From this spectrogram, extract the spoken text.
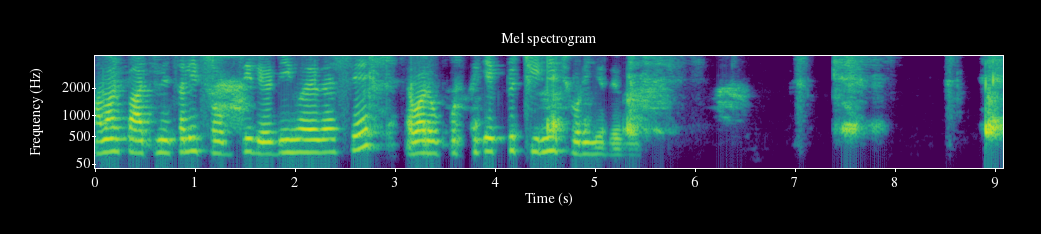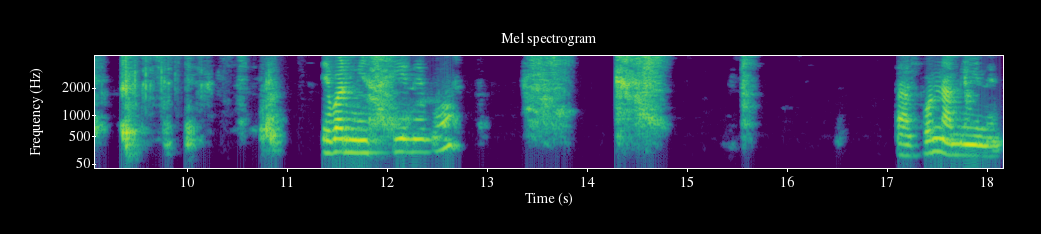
আমার পাঁচ মিশালি সবজি রেডি হয়ে গেছে। এবার উপর থেকে একটু চিনি ছড়িয়ে দেব। এবার মিশিয়ে নেব। তারপর নামিয়ে নেব।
